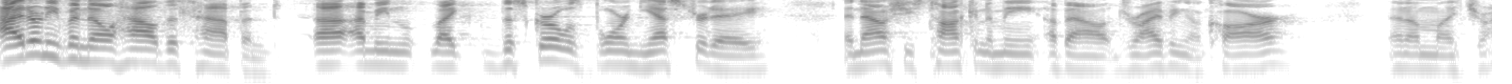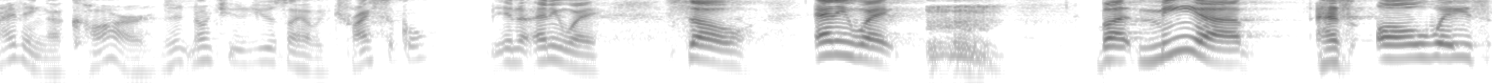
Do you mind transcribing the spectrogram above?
I don't even know how this happened. Uh, I mean, like, this girl was born yesterday, and now she's talking to me about driving a car. And I'm like, driving a car? Don't you usually have a tricycle? You know, anyway. So, anyway, but Mia has always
